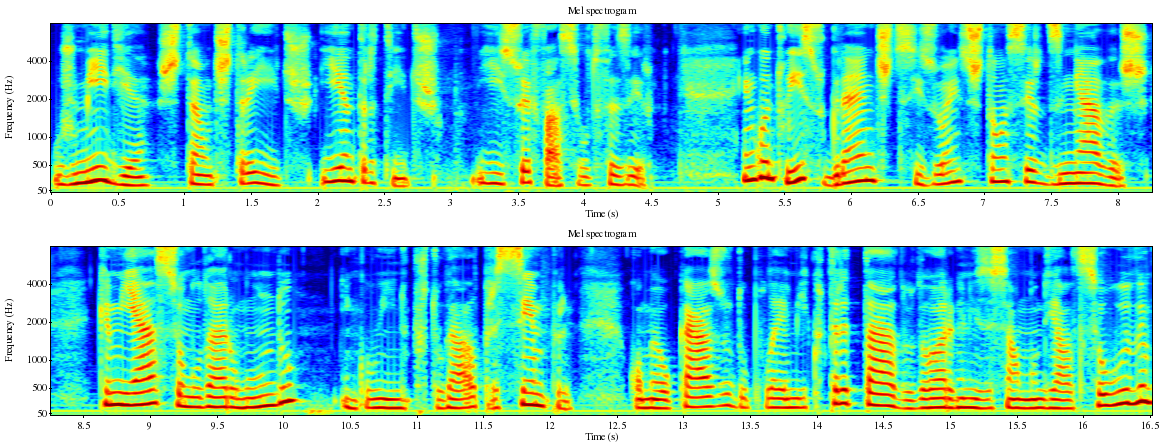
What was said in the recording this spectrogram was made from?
Os mídia estão distraídos e entretidos, e isso é fácil de fazer. Enquanto isso, grandes decisões estão a ser desenhadas que ameaçam mudar o mundo, incluindo Portugal, para sempre, como é o caso do polémico Tratado da Organização Mundial de Saúde,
